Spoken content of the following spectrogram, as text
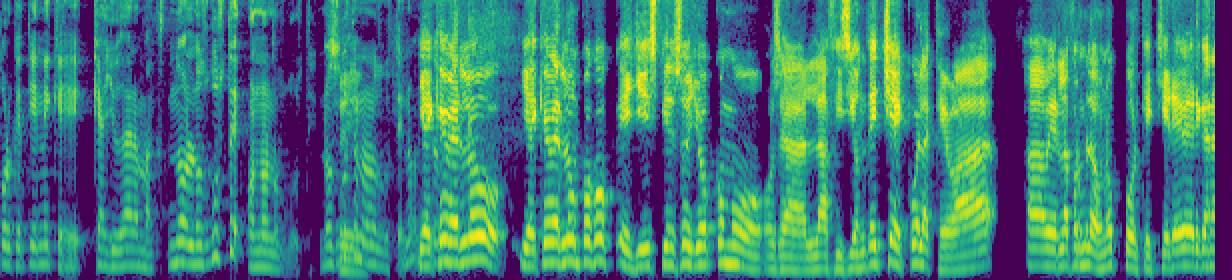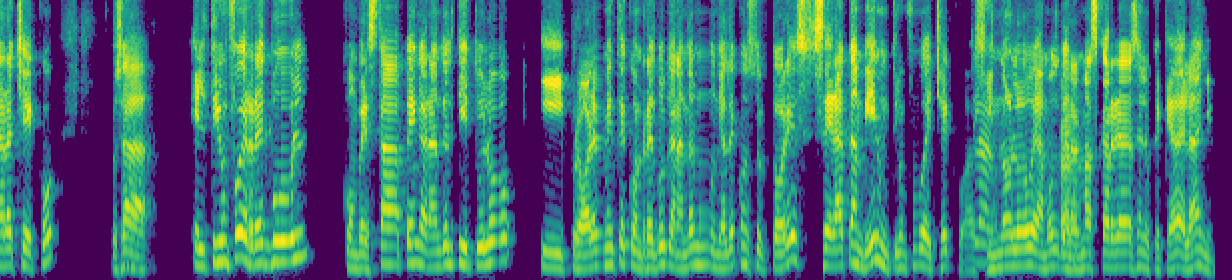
porque tiene que, que ayudar a Max. No nos guste o no nos guste. Nos Sí. guste o no nos guste, ¿no? Y hay que verlo, y hay que verlo un poco, eh, Gis, pienso yo, como, o sea, la afición de Checo, la que va a ver la Fórmula 1 porque quiere ver ganar a Checo. O sea, el triunfo de Red Bull con Verstappen ganando el título y probablemente con Red Bull ganando el Mundial de Constructores será también un triunfo de Checo. Así Claro. no lo veamos ganar Claro. más carreras en lo que queda del año.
